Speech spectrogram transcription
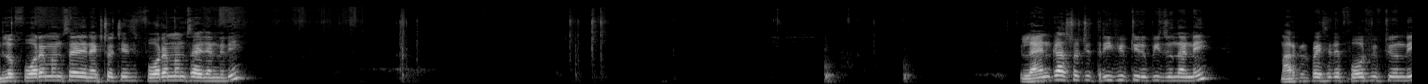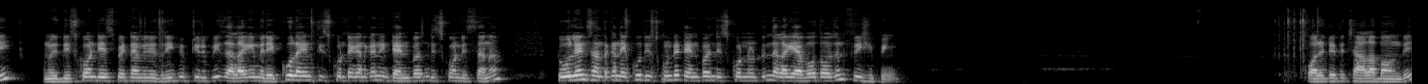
ఇందులో ఫోర్ ఎంఎం సైజ్ నెక్స్ట్ వచ్చేసి ఫోర్ ఎంఎం సైజ్ అండి ఇది. లైన్ కాస్ట్ వచ్చి త్రీ ఫిఫ్టీ రూపీస్ ఉందండి. మార్కెట్ ప్రైస్ అయితే ఫోర్ ఫిఫ్టీ ఉంది. మనం డిస్కౌంట్ చేసి పెట్టాము ఇది త్రీ ఫిఫ్టీ రూపీస్ అలాగే మీరు ఎక్కువ లైన్ తీసుకుంటే కనుక నేను టెన్ పర్సెంట్ డిస్కౌంట్ ఇస్తాను. టూ లైన్స్ అంతకన్నా ఎక్కువ తీసుకుంటే టెన్ పర్సెంట్ డిస్కౌంట్ ఉంటుంది. అలాగే above thousand free shipping quality అయితే చాలా బాగుంది.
